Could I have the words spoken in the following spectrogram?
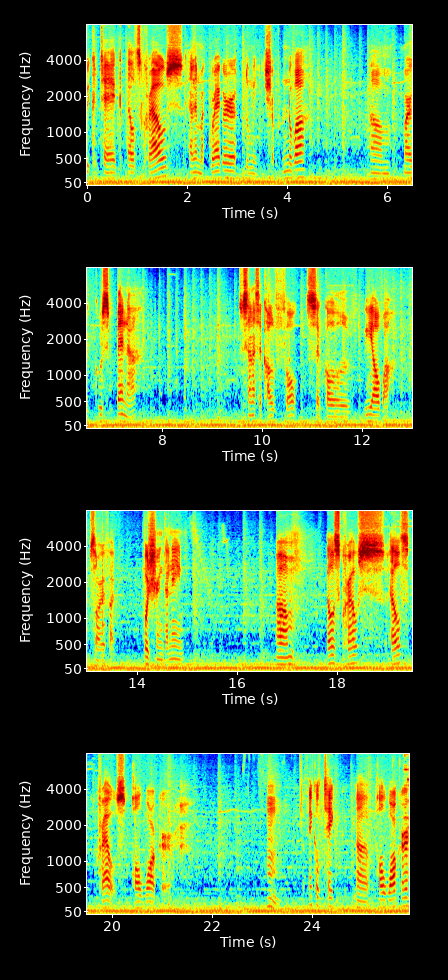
we could take Els Kraus, Alan McGregor, Lumin Shaprunova, um, Marcus Pena, Susana Sekalvo, Sekolviova, sorry if I'm butchering the name, um, Els Kraus, Els Kraus, Paul Walker. Hmm, I think I'll take uh, Paul Walker.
